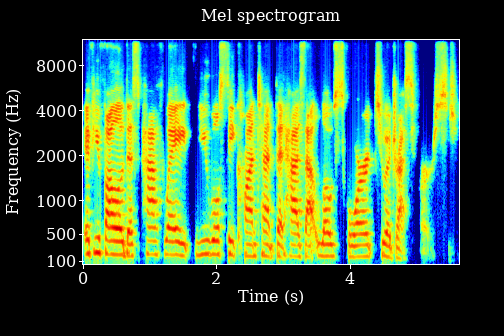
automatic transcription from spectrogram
If you follow this pathway, you will see content that has that low score to address first.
